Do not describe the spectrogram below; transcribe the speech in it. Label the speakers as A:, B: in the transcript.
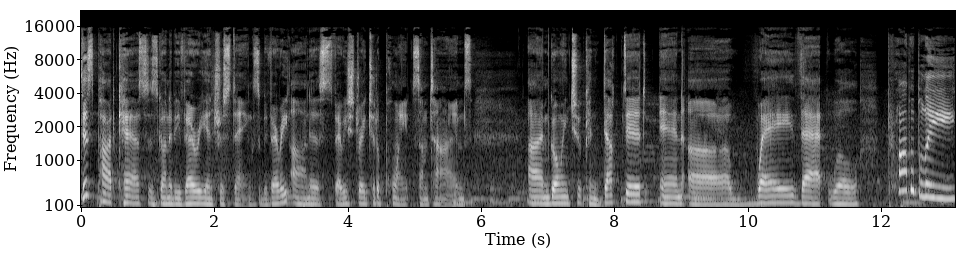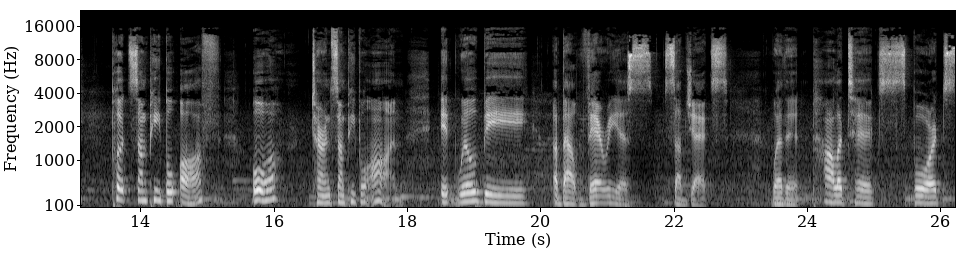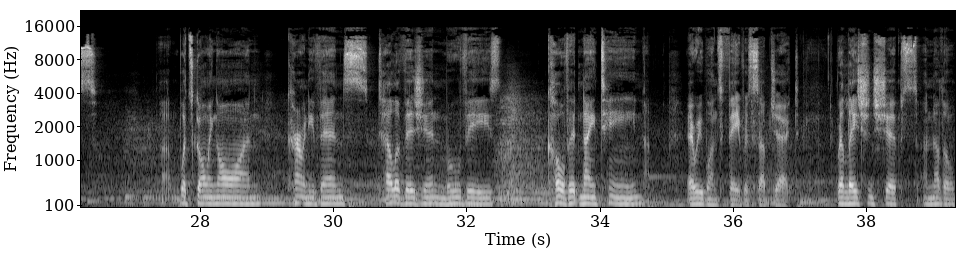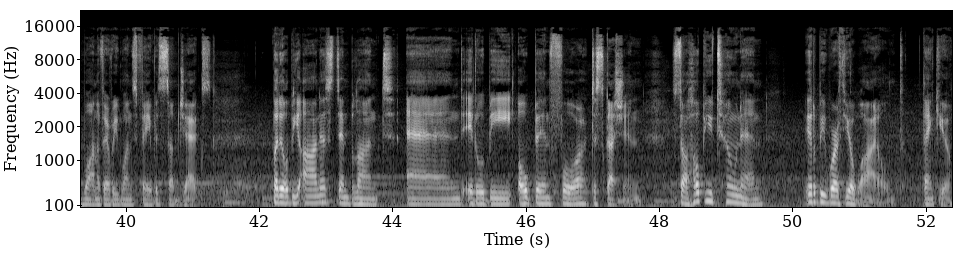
A: This podcast is going to be very interesting. It's going to be very honest, very straight to the point sometimes. I'm going to conduct it in a way that will probably put some people off or turn some people on. It will be about various subjects, whether politics, sports, uh, what's going on current events, television, movies, COVID 19, everyone's favorite subject, relationships, another one of everyone's favorite subjects. But it'll be honest and blunt, and it'll be open for discussion. So I hope you tune in. It'll be worth your while. Thank you.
